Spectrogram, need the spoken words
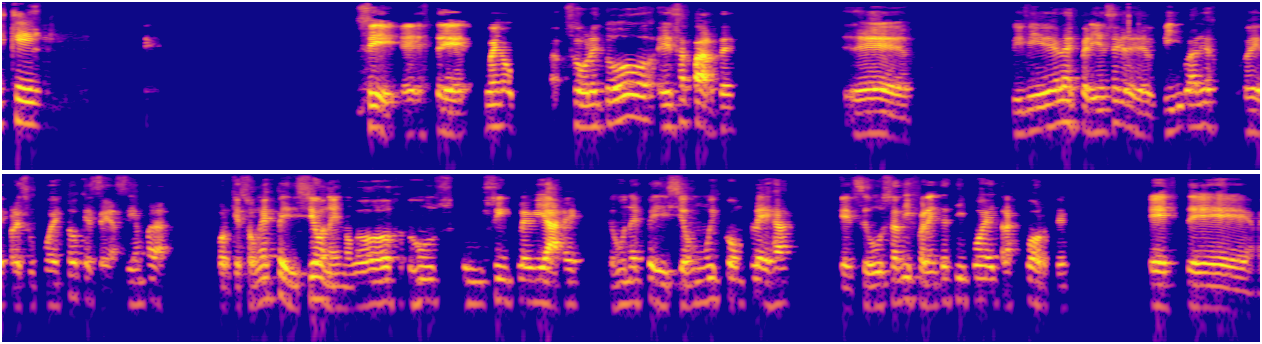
es que Sí, este, bueno, sobre todo esa parte, eh, viví la experiencia que vi varios eh, presupuestos que se hacían para, porque son expediciones, no es un, simple viaje, es una expedición muy compleja que se usan diferentes tipos de transporte, este,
